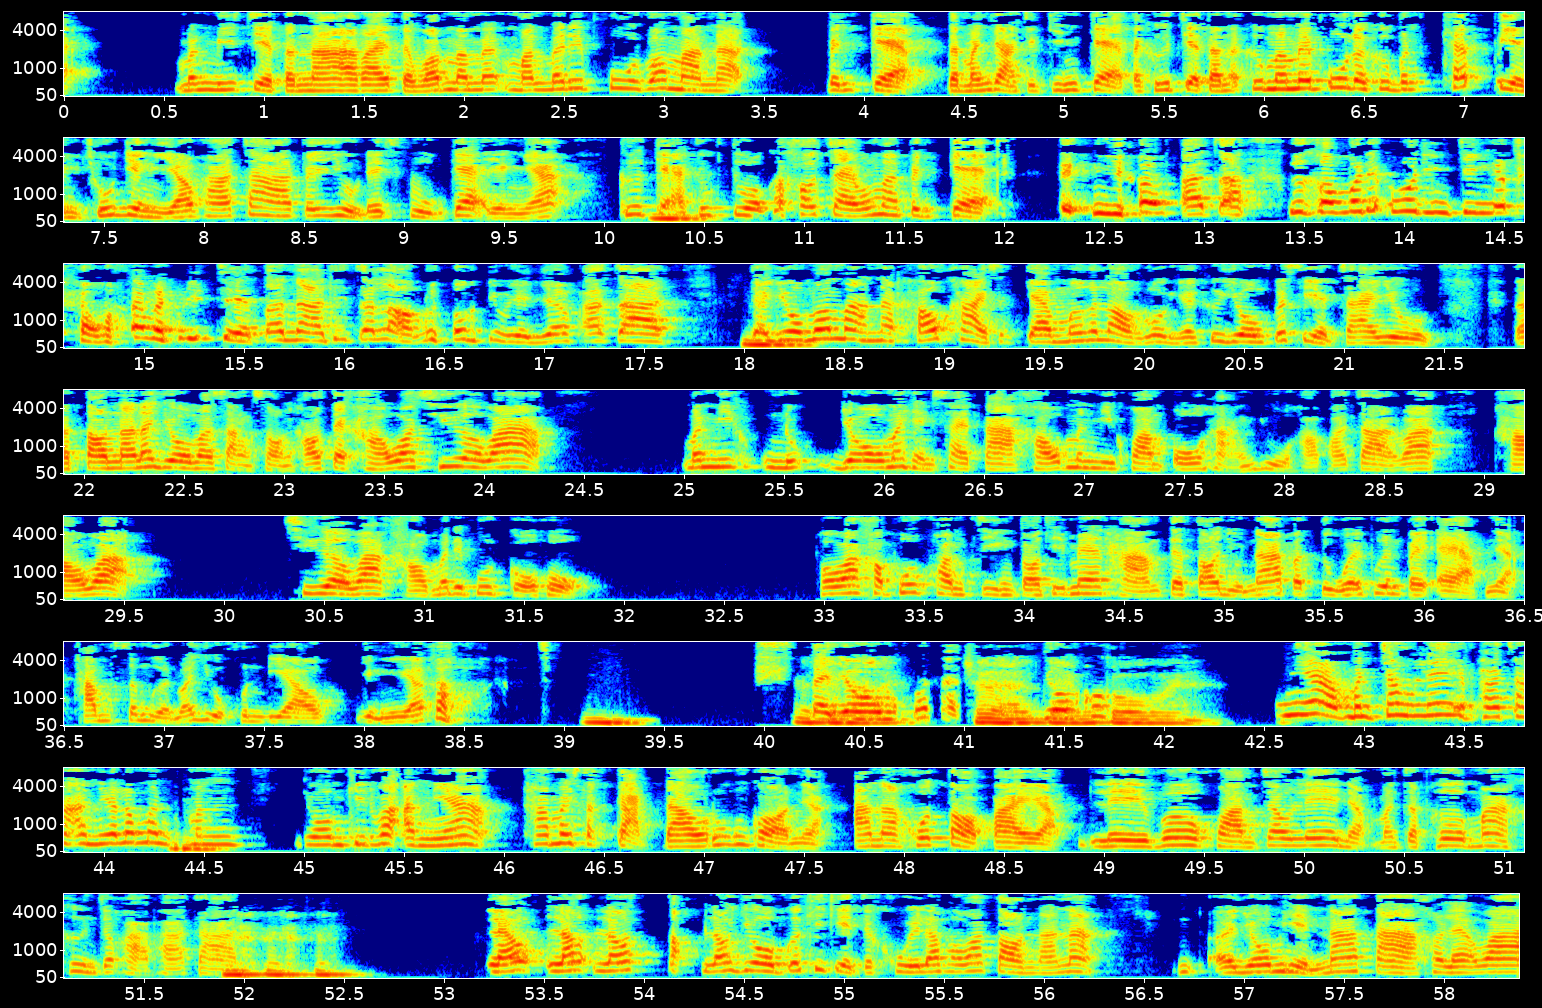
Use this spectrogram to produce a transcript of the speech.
มันมีเจตนาอะไร แต่ว่ามันมันไม่ได้พูดว่ามันอะเป็นแกะ แต่มันอยากจะกินแกะแต่คือเจตนาคือมันไม่พูดเลยคือมันแค่เปลี่ยนชุดอย่างเงี้ยพระอาจารย์ไปอยู่ในฝูงแกะอย่างเงี้ย คือแกะทุกตัวก็เข้าใจว่ามันเป็นแกะ เยอะพระอาจารย์คือเขาไม่ได้พูดจริงๆก็แต่ว่ามันมีเจตนาที่จะหลอกลวงอยู่อย่างเงี้ยพระอาจารย์แต่โยมว่ามันอะเข้าข่าย scammer หลอกลวงอย่างเงี้ยคือโยมก็เสียใจอยู่ แต่ตอนนั้นโยมมาสั่งสอนเขาแต่เขาว่าเชื่อว่า มันมีโยมาเห็นสายตาเขามันมีความโอหังอยู่ค่ะพระอาจารย์ว่าเขาอะเชื่อว่าเขาไม่ได้พูดโกหกเพราะว่าเขาพูดความจริงตอนที่แม่ถาม แต่ตอนอยู่หน้าประตูให้เพื่อนไปแอบเนี่ยทำเสมือนว่าอยู่คนเดียวอย่างเงี้ยค่ะ แต่โยมก็แต่โยมโกงเนี่ย มันเจ้าเล่ห์พระอาจารย์อันนี้แล้วมันมันโยมคิดว่าอันเนี้ย ถ้าไม่สกัดดาวรุ่งก่อนเนี่ย อนาคตต่อไปอะเลเวลความเจ้าเล่ห์เนี่ย มันจะเพิ่มมากขึ้นเจ้าค่ะพระอาจารย์ แล้วแล้วแล้วแล้วโยมก็ขี้เกียจจะคุยแล้วเพราะว่าตอนนั้นอะโยมเห็นหน้าตาเขาแล้วว่า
